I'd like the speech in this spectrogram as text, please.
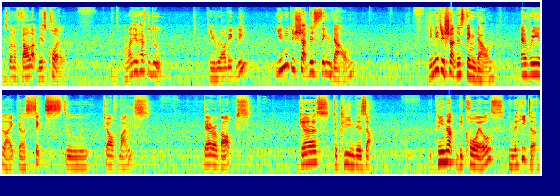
It's going to foul up this coil. And what do you have to do? Periodically, you need to shut this thing down. You need to shut this thing down every like uh, 6 to 12 months, thereabouts, just to clean this up. To clean up the coils in the heater.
